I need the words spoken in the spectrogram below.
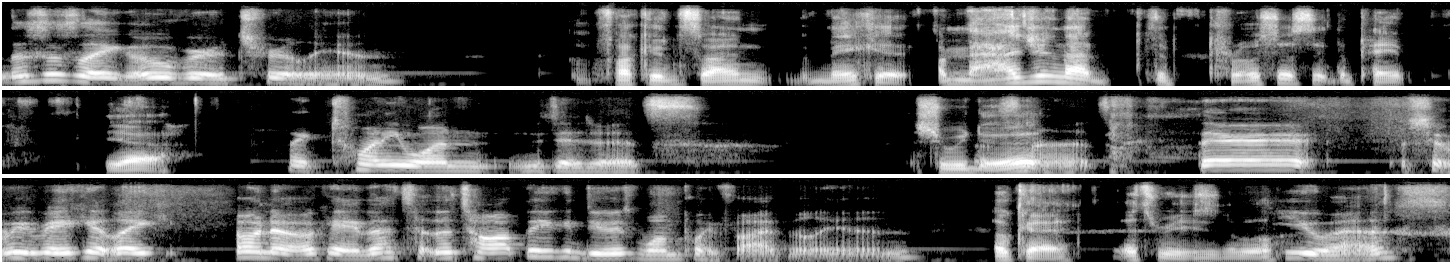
this is like over a trillion. Fucking sign make it. Imagine that the process of the pay yeah. Like 21 digits. Should we do That's it? nuts. There should we make it like oh no, okay, that's the top that you can do is 1.5 million Okay, that's reasonable. US.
